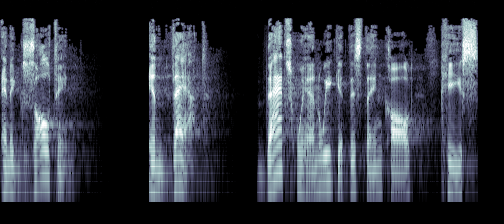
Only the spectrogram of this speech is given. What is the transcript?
and exalting in that, that's when we get this thing called peace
